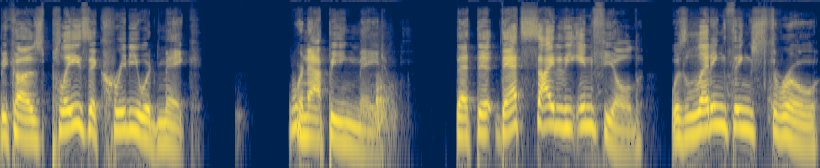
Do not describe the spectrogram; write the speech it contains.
because plays that Crede would make were not being made. That the, that side of the infield was letting things through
